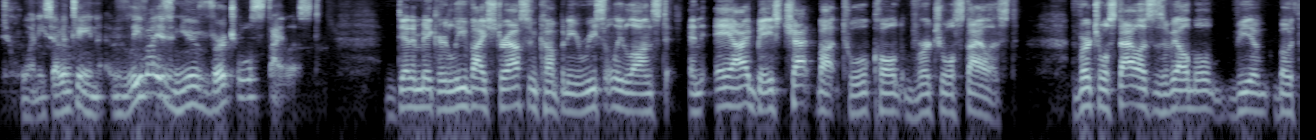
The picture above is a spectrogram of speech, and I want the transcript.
2017. Levi's new virtual stylist. Denim maker Levi Strauss and Company recently launched an AI-based chatbot tool called Virtual Stylist. Virtual Stylist is available via both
